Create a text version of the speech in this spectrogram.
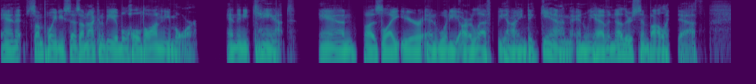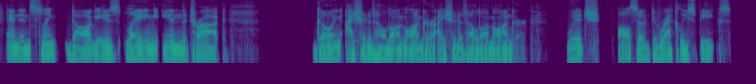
And at some point he says I'm not going to be able to hold on anymore. And then he can't and Buzz Lightyear and Woody are left behind again. And we have another symbolic death. And then Slink Dog is laying in the truck going, I should have held on longer. I should have held on longer, which also directly speaks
